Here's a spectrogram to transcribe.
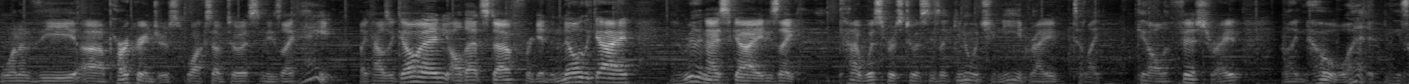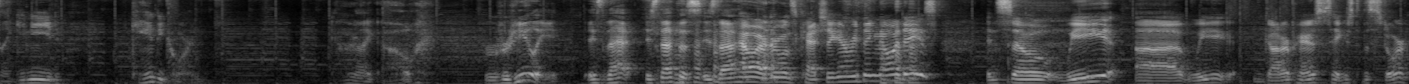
one of the uh, park rangers walks up to us and he's like, "Hey, like, how's it going? All that stuff. We're getting to know the guy. A really nice guy." And he's like, kind of whispers to us. He's like, "You know what you need, right? To like get all the fish, right?" We're like, "No, what?" And he's like, "You need candy corn." And we're like, "Oh, really? Is that is that this is that how everyone's catching everything nowadays?" And so we uh, we got our parents to take us to the store.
